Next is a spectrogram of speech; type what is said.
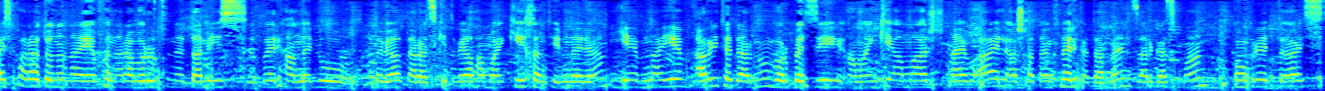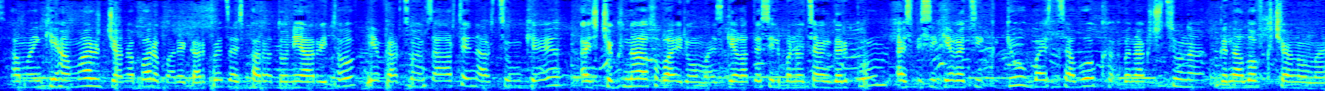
Այս փառատոնը նաեւ հնարավորություն է տալիս վերհանելու տվյալ տարածքի տվյալ համայնքի խնդիրները եւ նաեւ առիթ է դառնում որ որպեսզի համայնքի համար նաև այլ աշխատանքներ կատարվեն զարգացման։ Կոնկրետ այս համայնքի համար ճանապարհը բարեկարգվեց այս փառատոնի առիթով եւ կարծում եմ սա արդեն արդյունք է այս ճգնախ վայրում, այս գեղատեսիլ բնության գրկում, այսպիսի գեղեցիկ գյուղ, բայց ցավոք բնակչությունը գնալով քչանում է,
